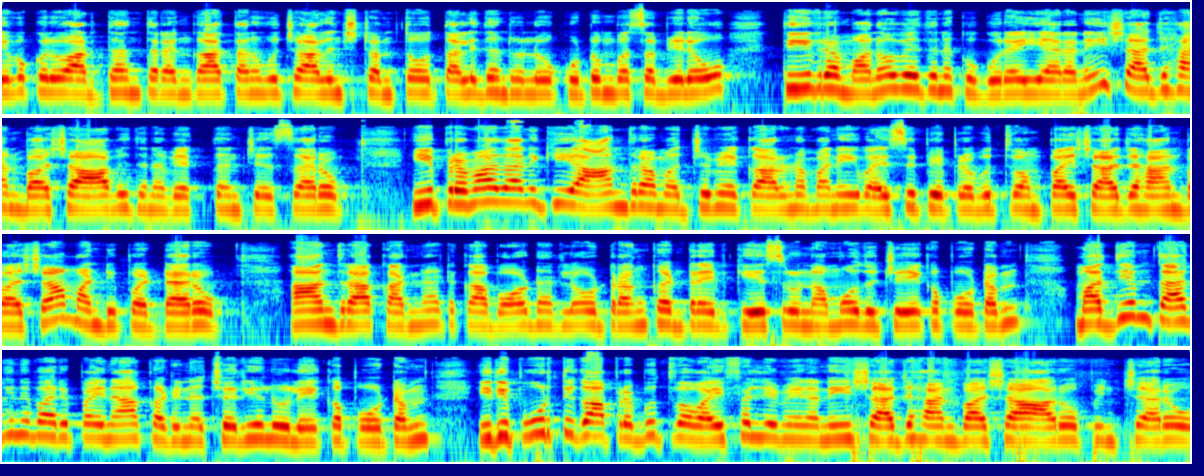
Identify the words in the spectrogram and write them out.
యువకులు అర్ధాంతరంగా తనువు చాలించడంతో తల్లిదండ్రులు కుటుంబ సభ్యులు తీవ్ర మనోవేదనకు గురయ్యారని షాజహాన్ బాషా ఆవేదన వ్యక్తం చేశారు. ఈ ప్రమాదానికి ఆంధ్ర మద్యమే కారణమని వైసీపీ ప్రభుత్వంపై షాజహాన్ బాషా మండిపడ్డారు. ఆంధ్ర కర్ణాటక బోర్డర్లో డ్రంక్ అండ్ డ్రైవ్ కేసులు నమోదు చేయకపోవటం మద్యం తాగిన వారిపైన కఠిన చర్యలు లేకపోవటం. ఇది పూర్తిగా ప్రభుత్వ వైఫల్యమేనని షాజహాన్ బాషా ఆరోపించారు.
